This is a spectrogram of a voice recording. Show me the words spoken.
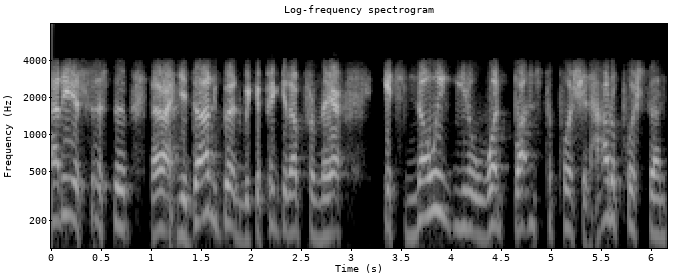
out of your system. All right, you're done. Good. We can pick it up from there. It's knowing, you know, what buttons to push and how to push them,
